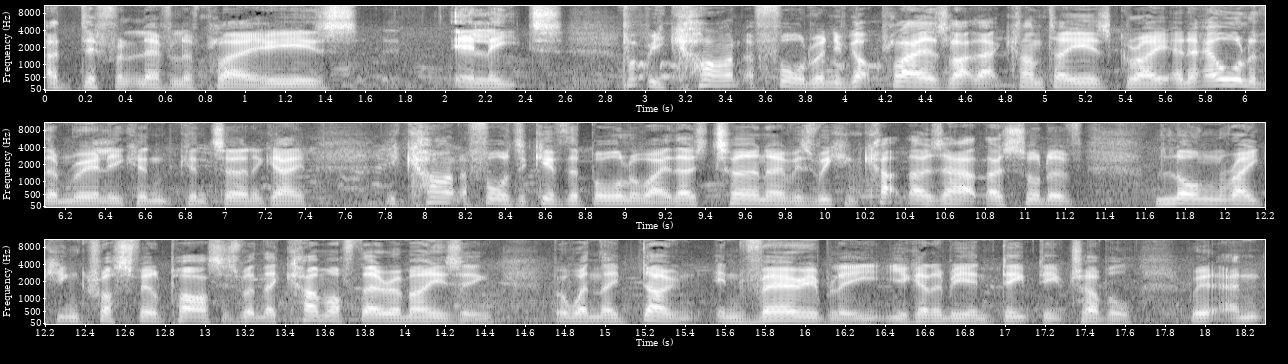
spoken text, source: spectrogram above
a different level of player. He is elite. But we can't afford, when you've got players like that, Kante is great, and all of them really can, can turn a game. You can't afford to give the ball away. Those turnovers, we can cut those out. Those sort of long raking crossfield passes, when they come off, they're amazing. But when they don't, invariably, you're going to be in deep, deep trouble. We're, and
